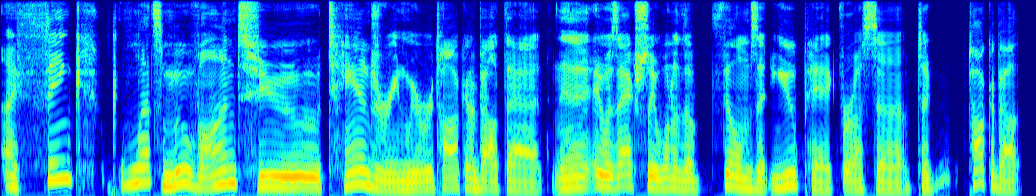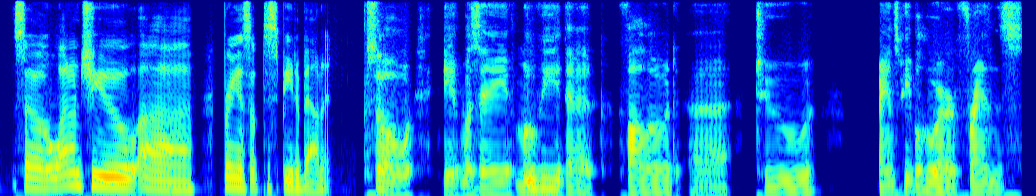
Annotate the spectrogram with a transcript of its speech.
i think let's move on to tangerine. We were talking about that. Eh, it was actually one of the films that you picked for us to to talk about. So why don't you uh bring us up to speed about it? So it was a movie that followed uh, two trans people who are friends,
